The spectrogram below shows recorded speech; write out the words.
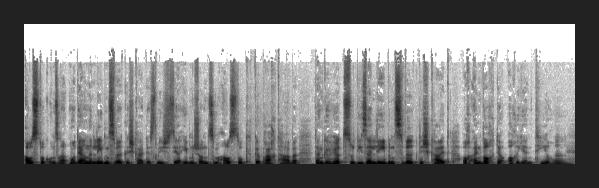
Ausdruck unserer modernen Lebenswirklichkeit ist, wie ich es ja eben schon zum Ausdruck gebracht habe, dann gehört zu dieser Lebenswirklichkeit auch ein Wort der Orientierung. Mhm.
